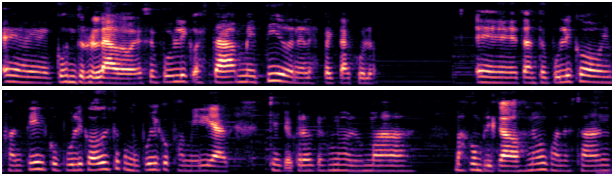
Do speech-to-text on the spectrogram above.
eh, controlado, ese público está metido en el espectáculo. Eh, tanto público infantil como público adulto como público familiar, que yo creo que es uno de los más, más complicados, ¿no? Cuando están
